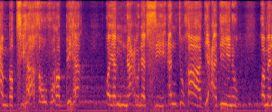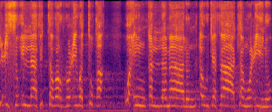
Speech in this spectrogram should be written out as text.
عن بطشها خوف ربها ويمنع نفسي أن تخادع دين وما العز إلا في التورع والتقى وإن قل مال أو جفاك معين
